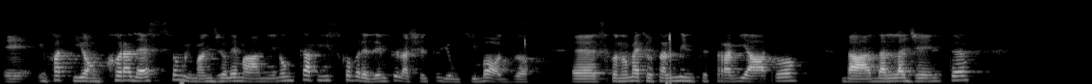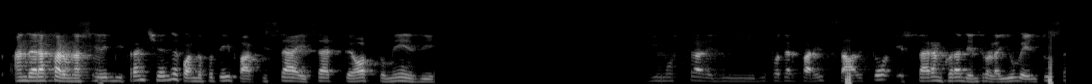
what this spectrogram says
E infatti io ancora adesso mi mangio le mani e non capisco per esempio la scelta di un Chibozzo, eh, secondo me totalmente traviato da, dalla gente andare a fare una Serie B francese quando potevi farti 6, 7, 8 mesi dimostrare di, di poter fare il salto e stare ancora dentro la Juventus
